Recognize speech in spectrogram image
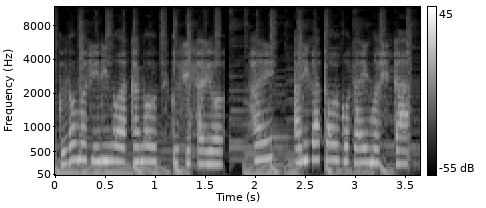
黒混じりの赤の美しさよ。はい、ありがとうございました。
